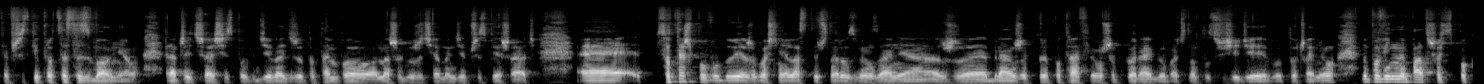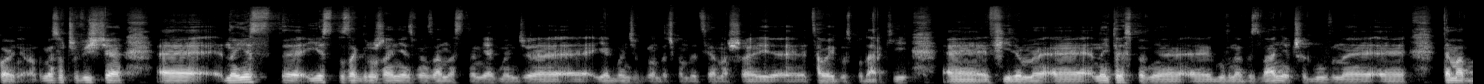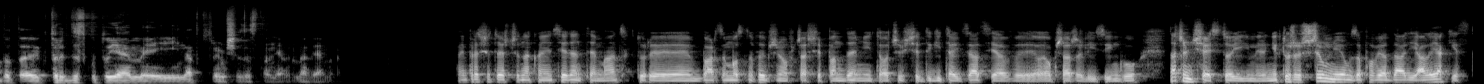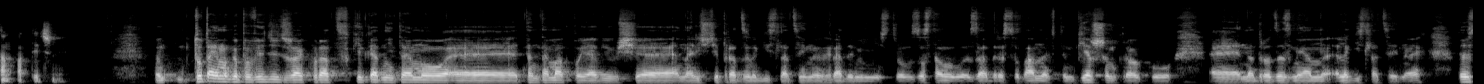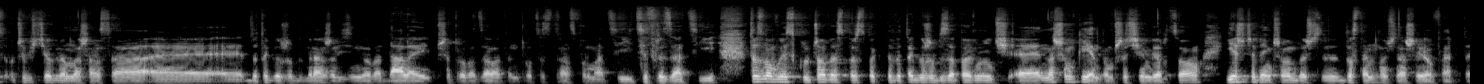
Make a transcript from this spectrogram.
te wszystkie procesy zwolnią. Raczej trzeba się spodziewać, że to tempo naszego życia będzie przyspieszać, co też powoduje, że właśnie elastyczne rozwiązania, że branże, które potrafią szybko reagować na to, co się dzieje w otoczeniu, no powinny patrzeć spokojnie. Natomiast oczywiście no jest, jest to zagrożenie związane z tym, jak będzie, jak będzie wyglądać kondycja naszej całej gospodarki, firm. No i to jest pewnie główne wyzwanie, czy główny temat, do, który dyskutujemy i nad którym się zastanawiamy. Panie prezesie, to jeszcze na koniec jeden temat, który bardzo mocno wybrzmiał w czasie pandemii, to oczywiście digitalizacja w obszarze leasingu. Na czym dzisiaj stoimy? Niektórzy szczególnie ją zapowiadali, ale jaki jest stan faktyczny? Tutaj mogę powiedzieć, że akurat kilka dni temu e, ten temat pojawił się na liście prac legislacyjnych Rady Ministrów. Został zaadresowany w tym pierwszym kroku e, na drodze zmian legislacyjnych. To jest oczywiście ogromna szansa e, do tego, żeby branża leasingowa dalej przeprowadzała ten proces transformacji i cyfryzacji. To znowu jest kluczowe z perspektywy tego, żeby zapewnić naszym klientom, przedsiębiorcom jeszcze większą dostępność naszej oferty.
